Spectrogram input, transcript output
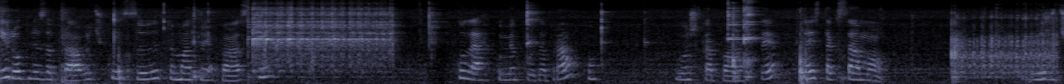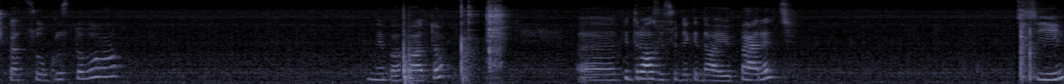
І роблю заправочку з томатної пасти. Таку легку м'яку заправку. Ложка пасти. Десь так само ложечка цукру столова. Небагато. Е, Відразу сюди кидаю перець, сіль.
